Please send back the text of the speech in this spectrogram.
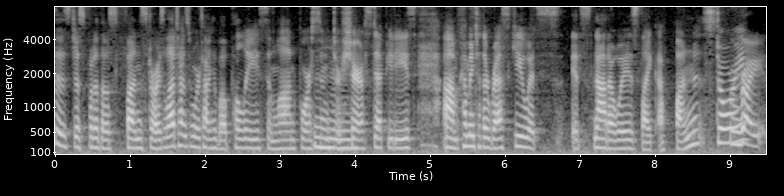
is just one of those fun stories. A lot of times when we're talking about police and law enforcement mm -hmm. or mm-hmm. sheriff's deputies um, coming to the rescue, it's it's not always like a fun story. Right.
